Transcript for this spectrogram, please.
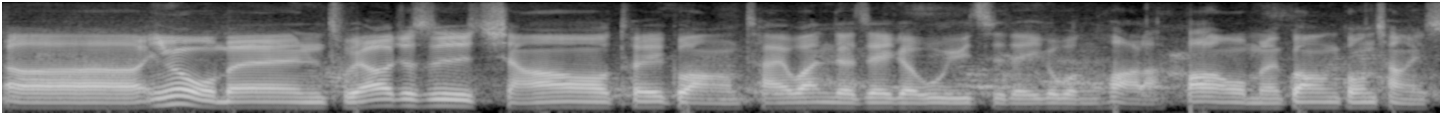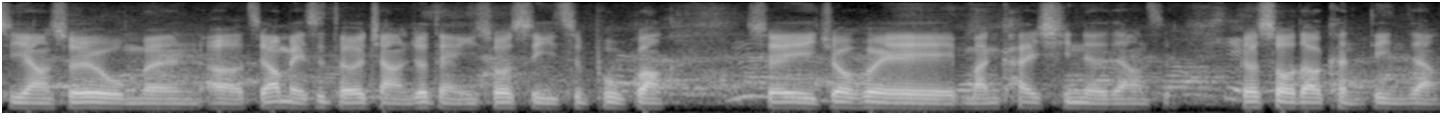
呃，因为我们主要就是想要推广台湾的这个乌鱼子的一个文化啦，包括我们的观光工厂也是一样，所以我们呃只要每次得奖，就等于说是一次曝光，所以就会蛮开心的这样子，就受到肯定这样。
